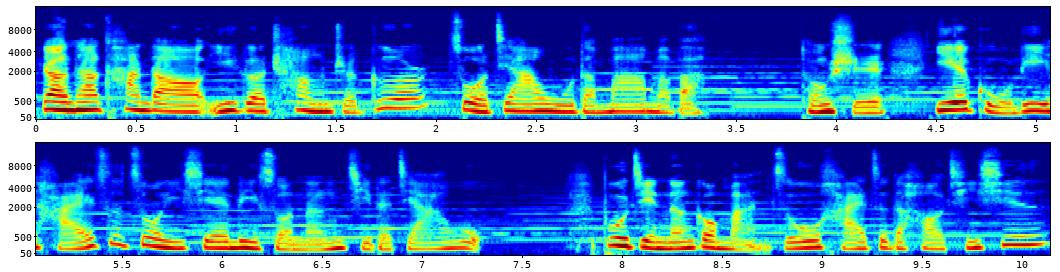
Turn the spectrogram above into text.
让他看到一个唱着歌做家务的妈妈吧，同时也鼓励孩子做一些力所能及的家务，不仅能够满足孩子的好奇心，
